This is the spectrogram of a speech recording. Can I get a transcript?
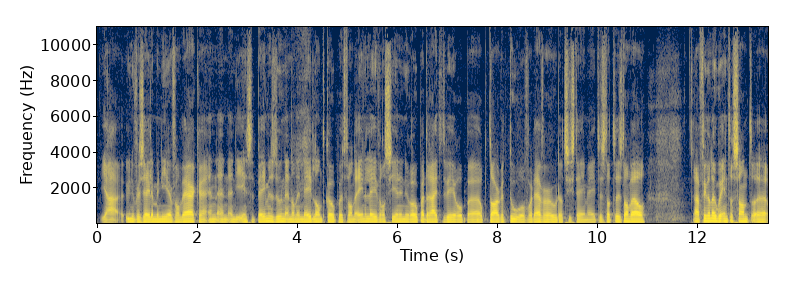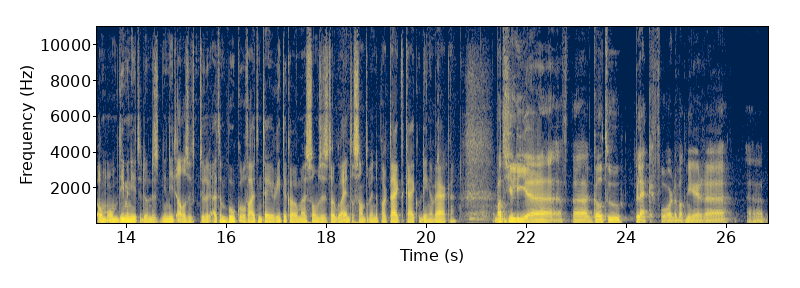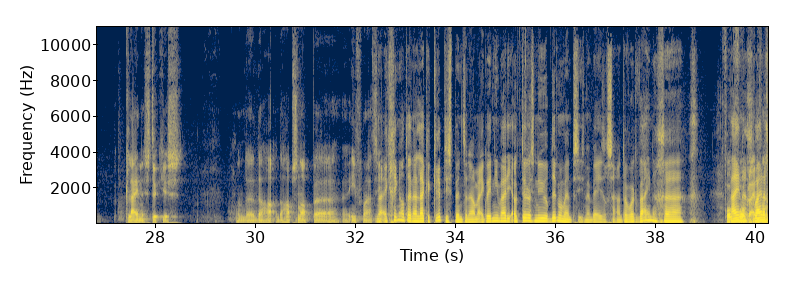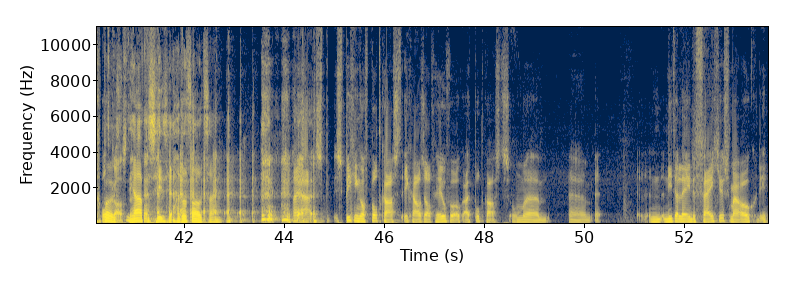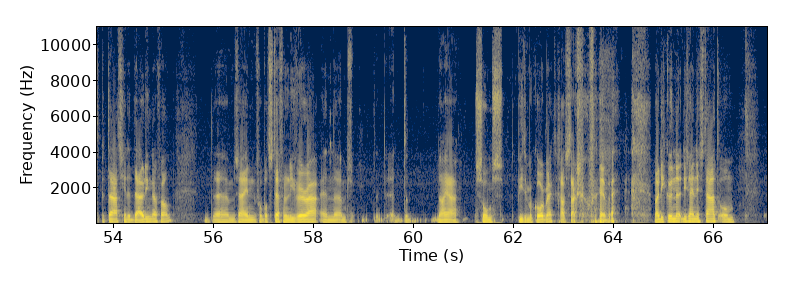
ja, universele manier van werken en, en, en die instant payments doen. En dan in Nederland kopen we het van de ene leverancier en in Europa draait het weer op, uh, op Target 2 of whatever hoe dat systeem heet. Dus dat is dan wel, uh, vind ik dan ook wel interessant uh, om, om die manier te doen. Dus niet alles hoeft natuurlijk uit een boek of uit een theorie te komen. Soms is het ook wel interessant om in de praktijk te kijken hoe dingen werken. Wat is jullie go-to plek voor de wat meer kleine stukjes van de, de, de hapsnap uh, informatie. Nou, ik ging altijd naar lekkercryptisch.nl, maar ik weet niet waar die auteurs nu op dit moment precies mee bezig zijn. Er wordt weinig, uh, Voor, weinig, weinig gepost. podcast, ja, precies. Ja, dat zal het zijn. nou ja, sp speaking of podcast, ik haal zelf heel veel ook uit podcasts om um, um, niet alleen de feitjes, maar ook de interpretatie en de duiding daarvan. Um, zijn bijvoorbeeld Stefan Livera en dat, nou ja, soms Pieter McCormack, daar gaan we straks over hebben. maar die, kunnen, die zijn in staat om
